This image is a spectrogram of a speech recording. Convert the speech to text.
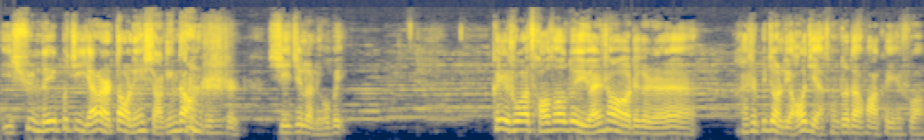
以迅雷不及掩耳盗铃响叮当之势袭击了刘备。可以说，曹操对袁绍这个人还是比较了解。从这段话可以说，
